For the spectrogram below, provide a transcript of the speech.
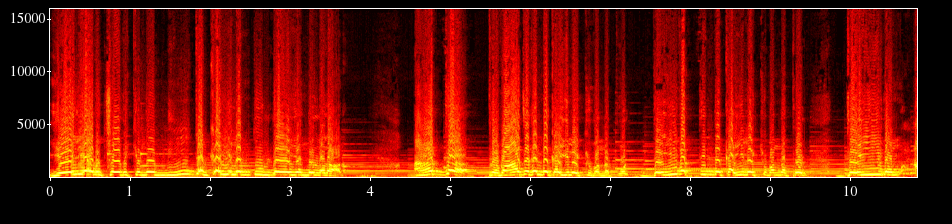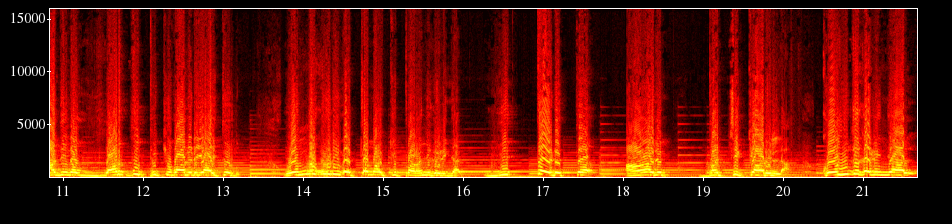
ഏലിയാവ് ചോദിക്കുന്നത് നിന്റെ കയ്യിൽ എന്തുണ്ട് എന്നുള്ളതാണ്. അത് പ്രവാചകന്റെ കയ്യിലേക്ക് വന്നപ്പോൾ ദൈവത്തിന്റെ കയ്യിലേക്ക് വന്നപ്പോൾ ദൈവം അതിനെ വർദ്ധിപ്പിക്കുവാനിടയായി തീർന്നു. ഒന്നുകൂടി വ്യക്തമാക്കി പറഞ്ഞു കഴിഞ്ഞാൽ വിത്തെടുത്ത് ആരും ഭക്ഷിക്കാറില്ല. കൊയ്തു കഴിഞ്ഞാൽ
